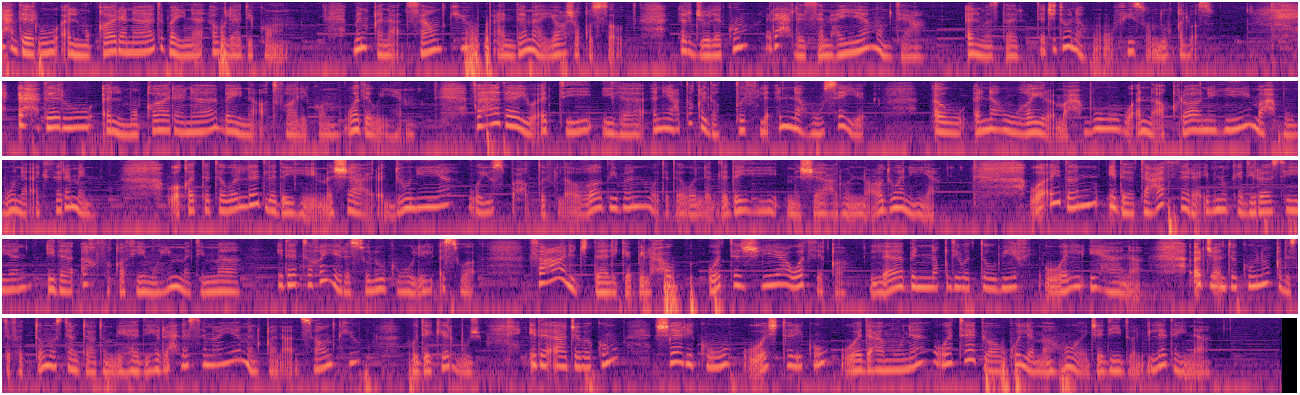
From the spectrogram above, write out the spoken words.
احذروا المقارنات بين أولادكم. من قناة Sound Cube عندما يعشق الصوت أرجو لكم رحلة سمعية ممتعة. المصدر تجدونه في صندوق الوصف. احذروا المقارنة بين أطفالكم وذويهم. فهذا يؤدي إلى أن يعتقد الطفل أنه سيء أو أنه غير محبوب وأن أقرانه محبوبون أكثر منه. وقد تتولد لديه مشاعر الدونية ويصبح الطفل غاضبا وتتولد لديه مشاعر عدوانية. وأيضا إذا تعثر ابنك دراسيا إذا أخفق في مهمة ما إذا تغير سلوكه للأسوأ فعالج ذلك بالحب والتشجيع والثقة لا بالنقد والتوبيخ والإهانة. أرجو أن تكونوا قد استفدتم واستمتعتم بهذه الرحلة السمعية من قناة Sound Cube هدى كربوج. إذا أعجبكم شاركوا واشتركوا وادعمونا وتابعوا كل ما هو جديد لدينا.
